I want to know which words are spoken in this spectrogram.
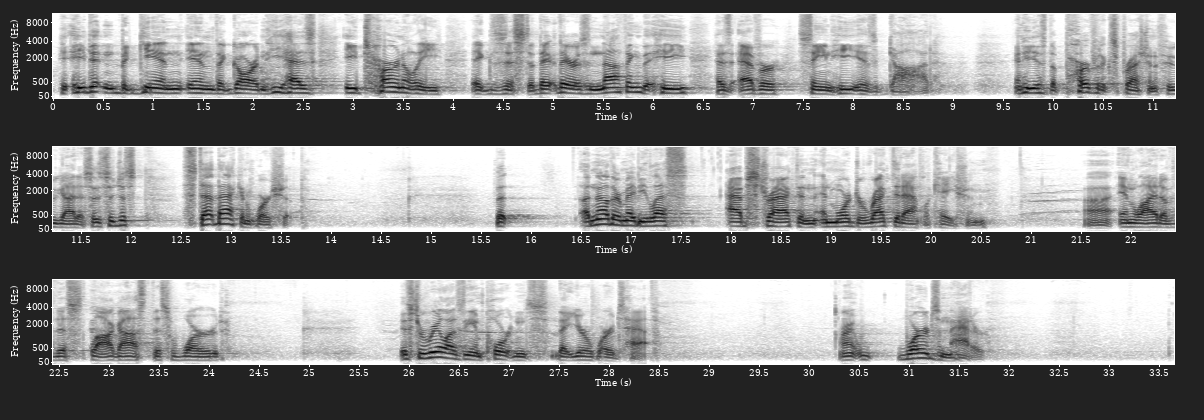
He, didn't begin in the garden. He has eternally existed. There, there is nothing that he has ever seen. He is God. And he is the perfect expression of who God is. So, so just step back and worship. But another, maybe less abstract and, and more directed application uh, in light of this logos, this word, is to realize the importance that your words have. All right, words matter.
